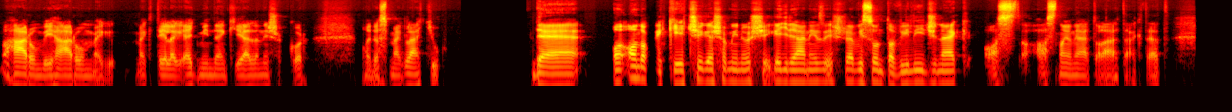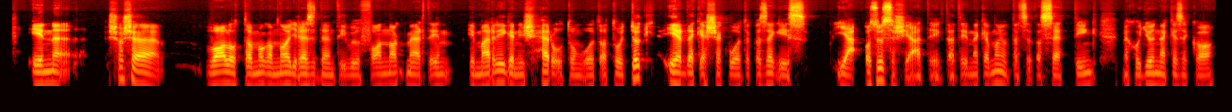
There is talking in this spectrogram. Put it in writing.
3v3, meg, meg tényleg egy mindenki ellen, és akkor majd azt meglátjuk. De annak még kétséges a minőség egy ránézésre, viszont a Village-nek azt, azt nagyon eltalálták. Tehát én sose vallottam magam nagy Resident Evil fannak, mert én, én már régen is heróton volt attól, hogy tök érdekesek voltak az egész, já, az összes játék, tehát én nekem nagyon tetszett a setting, meg hogy jönnek ezek a,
